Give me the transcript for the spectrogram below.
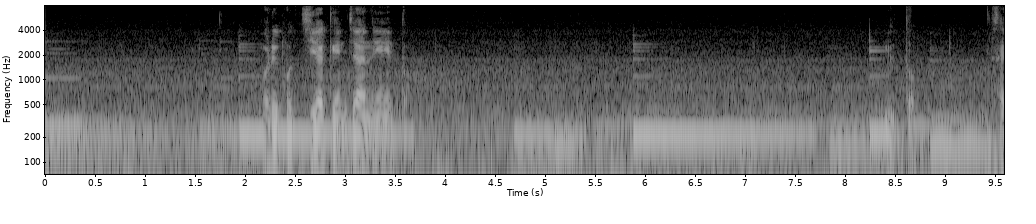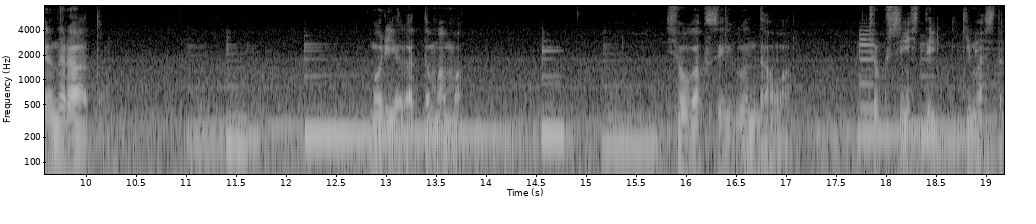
「俺こっちやけんじゃねえ」と。さよなら」と。盛り上がったまま。小学生軍団は直進していきました。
